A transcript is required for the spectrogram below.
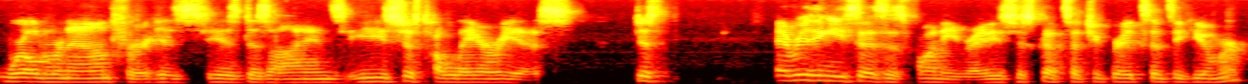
world renowned for his his designs, he's just hilarious just everything he says is funny, right? He's just got such a great sense of humor.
